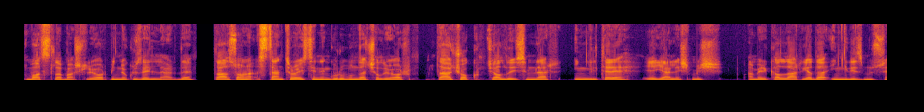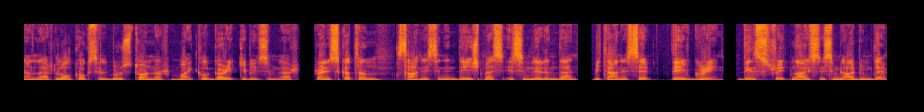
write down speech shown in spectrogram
Watts'la başlıyor 1950'lerde. Daha sonra Stan Tracy'nin grubunda çalıyor. Daha çok çaldığı isimler İngiltere'ye yerleşmiş Amerikalılar ya da İngiliz müzisyenler. Lol Coxhill, Bruce Turner, Michael Garrick gibi isimler. Ronnie Scott'ın sahnesinin değişmez isimlerinden bir tanesi Dave Green. Dean Street Nice isimli albümde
